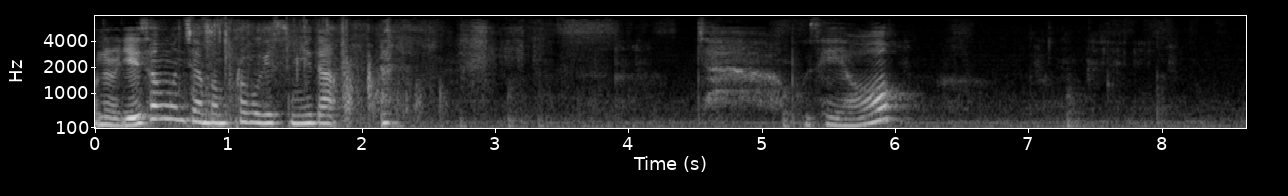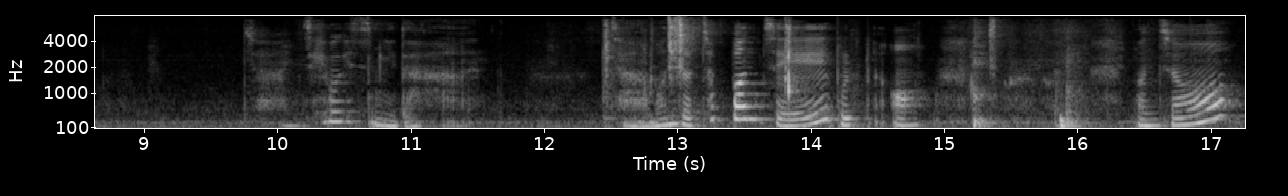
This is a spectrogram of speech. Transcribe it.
오늘 예상 문제 한번 풀어보겠습니다. 자, 보세요. 자, 이제 해보겠습니다. 자, 먼저 첫 번째 볼, 어, 먼저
